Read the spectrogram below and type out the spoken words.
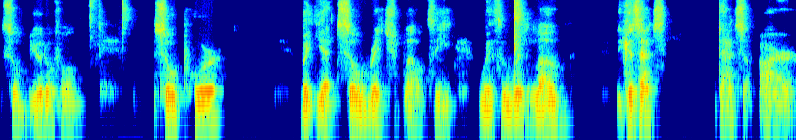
so beautiful, so poor, but yet so rich, wealthy, with with love, because that's that's our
